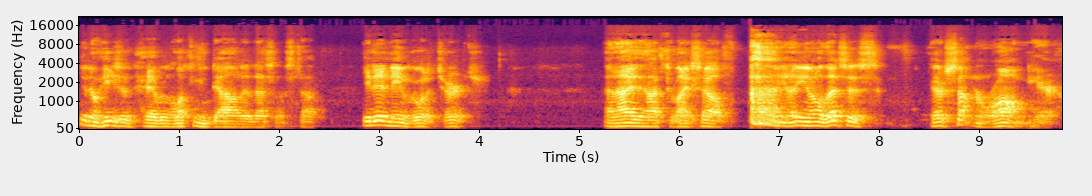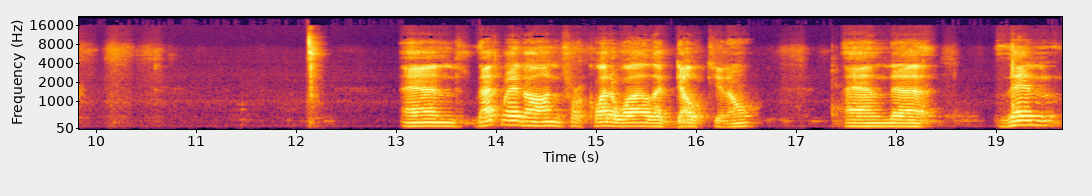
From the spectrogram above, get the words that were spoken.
you know, he's in heaven looking down at us and stuff. He didn't even go to church. And I thought to myself, you know, you know, this is, there's something wrong here. And that went on for quite a while, that doubt, you know. And uh, then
